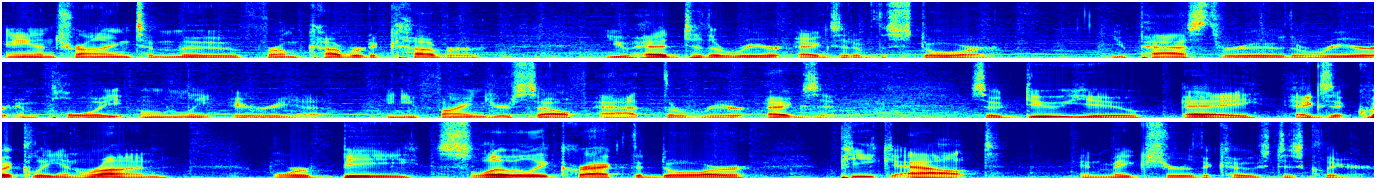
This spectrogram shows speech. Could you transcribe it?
and trying to move from cover to cover, you head to the rear exit of the store. You pass through the rear employee only area and you find yourself at the rear exit. So, do you A, exit quickly and run, or B, slowly crack the door, peek out, and make sure the coast is clear?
